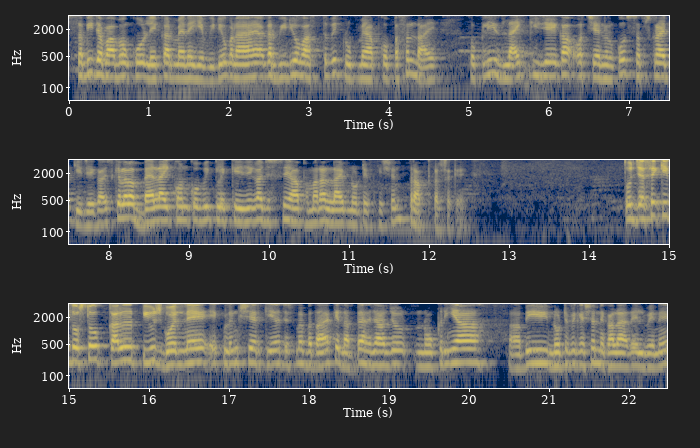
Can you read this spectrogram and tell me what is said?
सभी जवाबों को लेकर मैंने ये वीडियो बनाया है। अगर वीडियो वास्तविक रूप में आपको पसंद आए तो प्लीज़ लाइक कीजिएगा और चैनल को सब्सक्राइब कीजिएगा। इसके अलावा बेल आइकॉन को भी क्लिक कीजिएगा, जिससे आप हमारा लाइव नोटिफिकेशन प्राप्त कर सकें। तो जैसे कि दोस्तों, कल पीयूष गोयल ने एक लिंक शेयर किया जिसमें बताया कि नब्बे हज़ार जो नौकरियाँ अभी नोटिफिकेशन निकाला है रेलवे ने,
